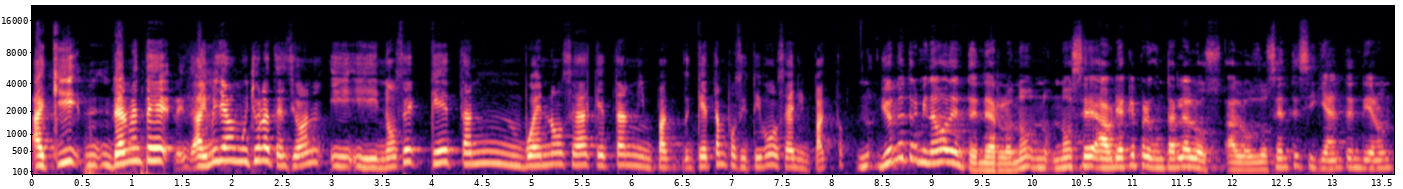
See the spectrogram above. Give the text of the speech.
aquí realmente a mí me llama mucho la atención y, no sé qué tan bueno sea, qué tan impact, qué tan positivo sea el impacto. yo no he terminado de entenderlo, ¿no? ¿no? No, sé, habría que preguntarle a los, a los docentes si ya entendieron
